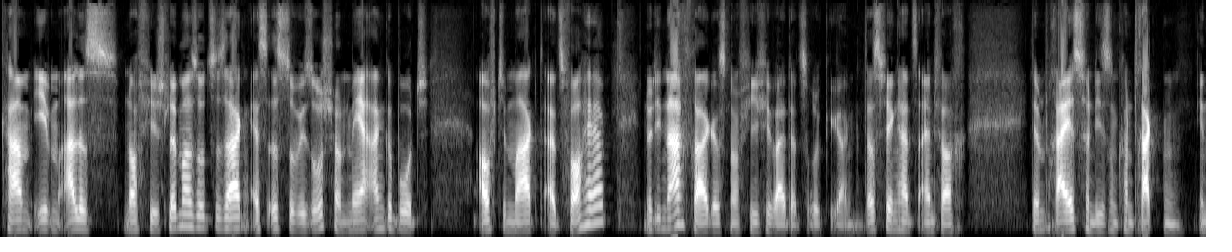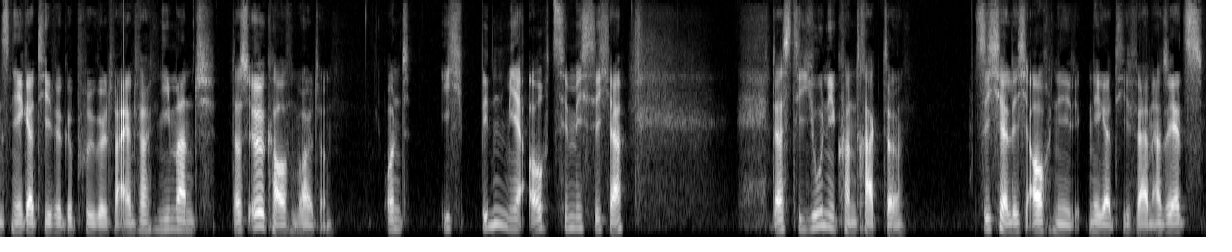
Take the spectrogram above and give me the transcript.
kam eben alles noch viel schlimmer sozusagen. Es ist sowieso schon mehr Angebot auf dem Markt als vorher. Nur die Nachfrage ist noch viel, viel weiter zurückgegangen. Deswegen hat es einfach den Preis von diesen Kontrakten ins Negative geprügelt, weil einfach niemand das Öl kaufen wollte. Und ich bin mir auch ziemlich sicher, dass die Juni-Kontrakte sicherlich auch ne negativ werden. Also jetzt,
